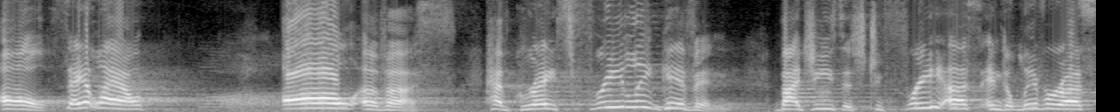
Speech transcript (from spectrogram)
All. Say it loud. All of us have grace freely given by Jesus to free us and deliver us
